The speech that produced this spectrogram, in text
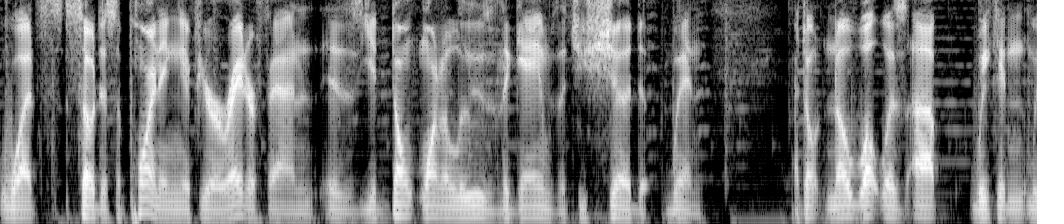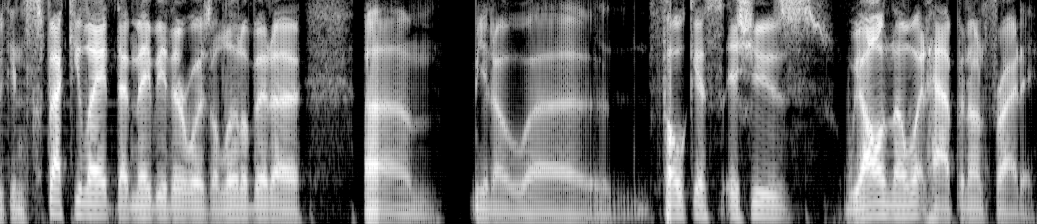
what's so disappointing if you're a Raider fan is you don't want to lose the games that you should win. I don't know what was up. We can we can speculate that maybe there was a little bit of um, you know uh, focus issues. We all know what happened on Friday.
